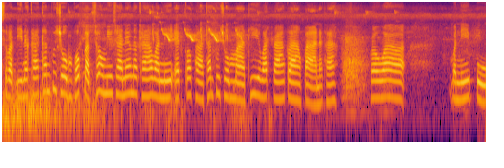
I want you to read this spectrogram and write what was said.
สวัสดีนะคะ ท่านผู้ชมพบกับช่องมิวชาแนลนะคะ วันนี้แอดก็พาท่านผู้ชมมาที่วัดร้างกลางป่านะคะ เพราะว่าวันนี้ปู่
